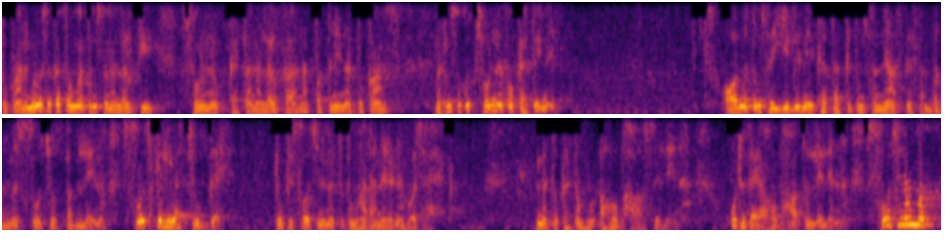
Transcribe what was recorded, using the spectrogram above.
दुकान में उनसे कहता हूँ, मैं तुमसे ना लड़की छोड़ने को कहता, ना लड़का, ना पत्नी, ना दुकान। मैं तुमसे कुछ छोड़ने को कहते ही नहीं। और मैं तुमसे ये भी नहीं कहता कि तुम सन्यास के संबंध में सोचो, तब लेना। सोच के लिया चूक गए, क्योंकि सोचने में तो तुम्हारा निर्णय हो जाएगा। मैं तो कहता हूँ अहोभाव से लेना। उठ गया हो भाव तो ले लेना। सोचना मत।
